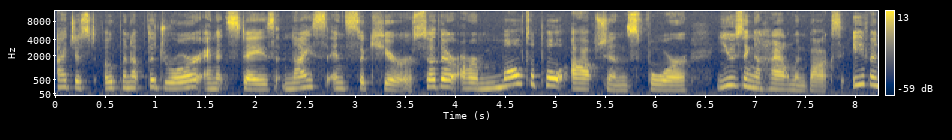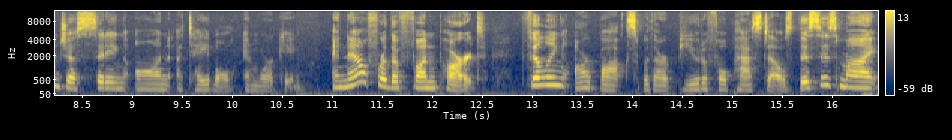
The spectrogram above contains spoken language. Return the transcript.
I just open up the drawer and it stays nice and secure. So there are multiple options for using a Heilman box, even just sitting on a table and working. And now for the fun part filling our box with our beautiful pastels. This is my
